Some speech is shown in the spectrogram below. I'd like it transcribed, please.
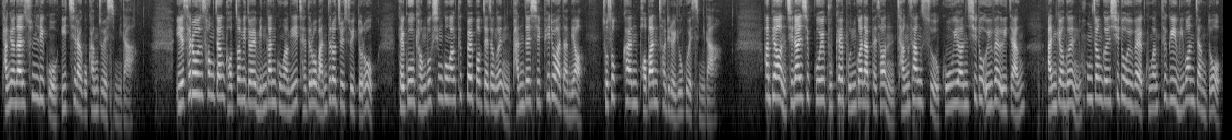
당연한 순리고 이치라고 강조했습니다. 이에 새로운 성장 거점이 될 민간 공항이 제대로 만들어질 수 있도록 대구 경북 신공항 특별법 제정은 반드시 필요하다며 조속한 법안 처리를 요구했습니다. 한편 지난 19일 국회 본관 앞에선 장상수 고의현 시도의회 의장, 안경은 홍정근 시도의회 공항특위위원장도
